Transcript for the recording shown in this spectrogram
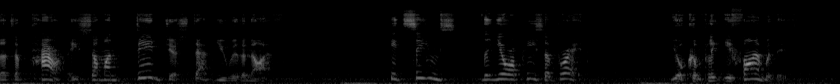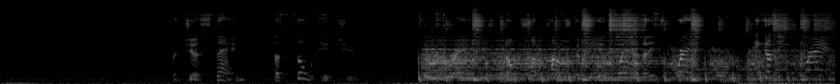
that apparently someone did just stab you with a knife. It seems that you're a piece of bread. You're completely fine with this. But just then, a thought hits you. Bread is not supposed to be aware that it's bread, because it's bread!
